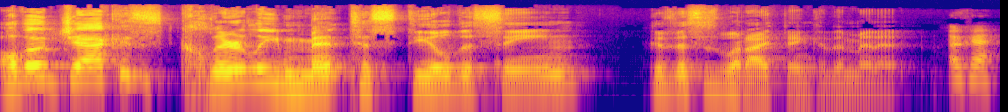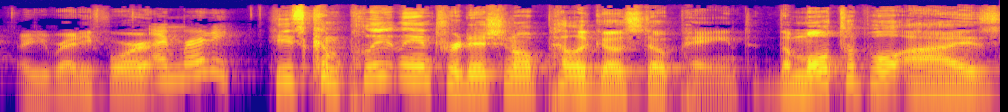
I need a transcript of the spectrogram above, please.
Although Jack is clearly meant to steal the scene, because this is what I think of the minute. Okay, Are you ready for it? I'm ready. He's completely in traditional Pelegosto paint. The multiple eyes,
